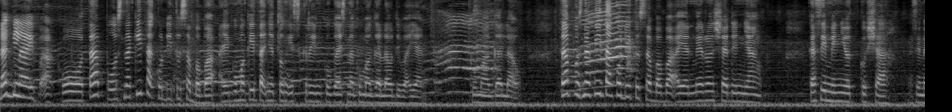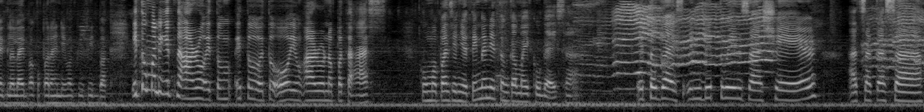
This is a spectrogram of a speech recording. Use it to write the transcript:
Nag-live ako. Tapos nakita ko dito sa baba. Ayun kung niyo tong screen ko guys na gumagalaw, 'di ba? Ayan. Gumagalaw. Tapos nakita ko dito sa baba, ayan, meron siya din yang kasi minute ko siya. Kasi nagla-live ako para hindi mag-feedback. Itong maliit na arrow, itong ito, ito oh, yung arrow na pataas. Kung mapansin niyo, tingnan niyo itong kamay ko, guys, ha. Ito, guys, in between sa share at saka sa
